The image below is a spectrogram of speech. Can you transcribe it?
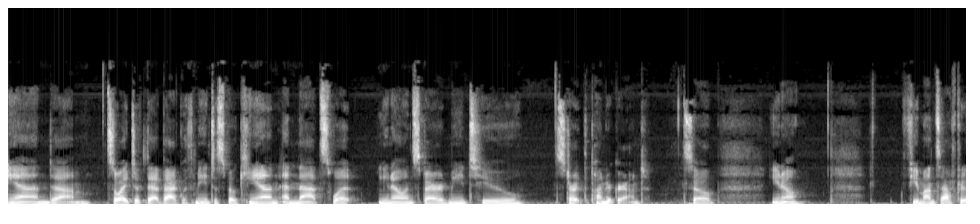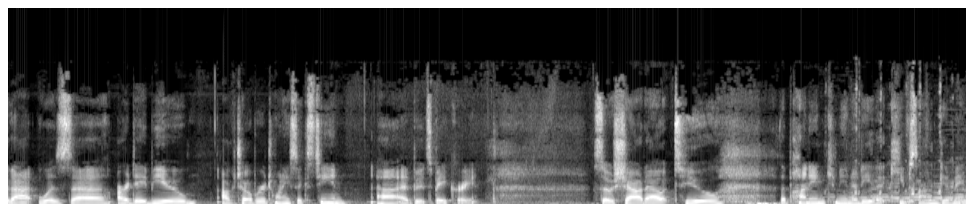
And um, so I took that back with me to Spokane, and that's what, you know, inspired me to start the Punderground. So, you know, a few months after that was uh, our debut October 2016 uh, at Boots Bakery. So, shout out to the punning community that keeps on giving.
